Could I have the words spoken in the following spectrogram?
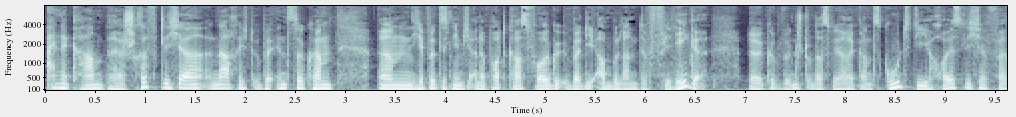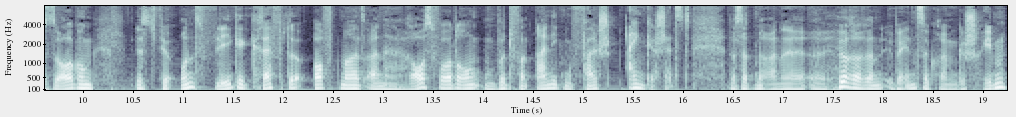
Eine kam per schriftlicher Nachricht über Instagram. Ähm, hier wird sich nämlich eine Podcast-Folge über die ambulante Pflege äh, gewünscht und das wäre ganz gut. Die häusliche Versorgung ist für uns Pflegekräfte oftmals eine Herausforderung und wird von einigen falsch eingeschätzt. Das hat mir eine äh, Hörerin über Instagram geschrieben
